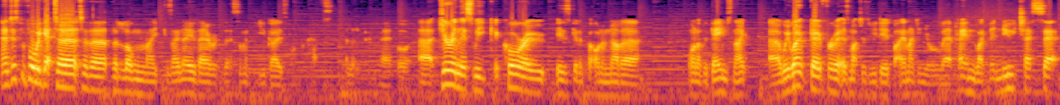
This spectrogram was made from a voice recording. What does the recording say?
And just before we get to, to the, the long night, because I know there, there's something that you guys want perhaps a little bit prepared for. Uh, during this week, Ikoro is going to put on another one of the games night. Uh, we won't go through it as much as we did, but I imagine you're all there playing like the new chess set,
